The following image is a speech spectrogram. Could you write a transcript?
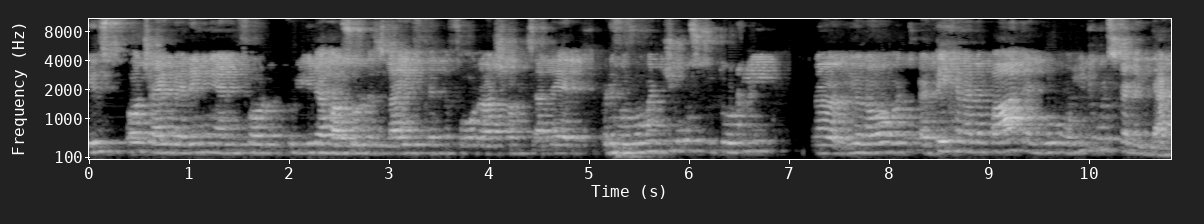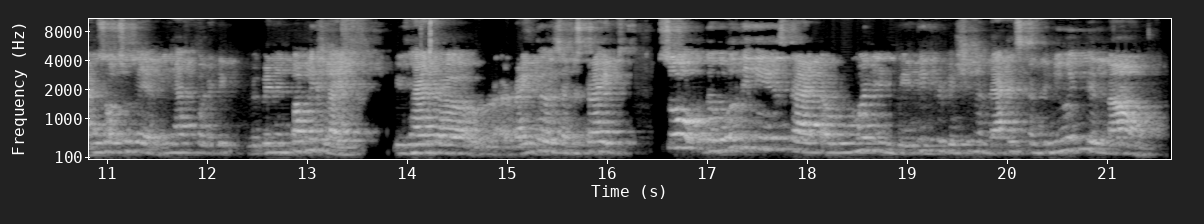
is for childbearing and for to lead a householder's life, then the four ashrams are there. But if a woman chooses to totally, uh, you know, uh, take another path and go only towards study, that is also there. We have political women in public life. We've had uh, writers and scribes. So the whole thing is that a woman in Vedic tradition, and that is continuing till now.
